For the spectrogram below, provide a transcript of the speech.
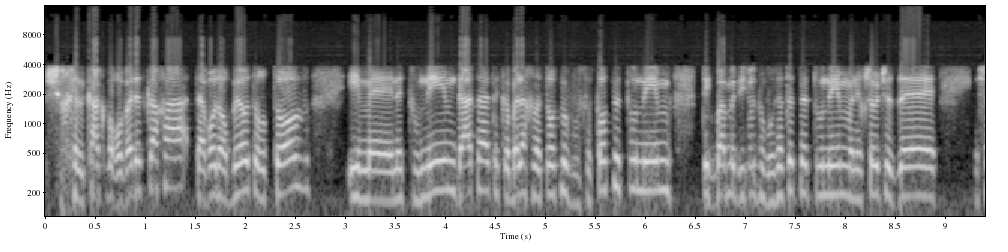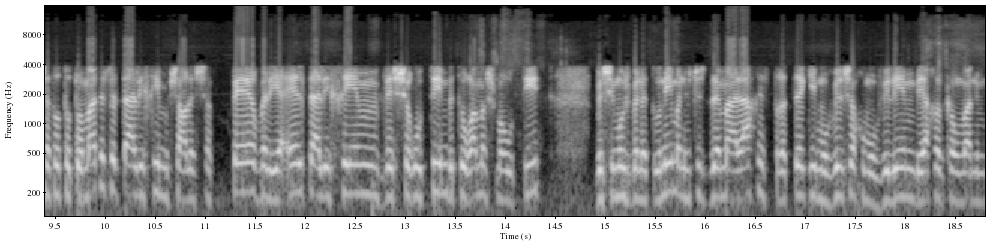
שחלקה כבר עובדת ככה, תעבוד הרבה יותר טוב עם אה, נתונים, data, תקבל החלטות מבוססות נתונים, תקבע מדיניות מבוססת נתונים. אני חושבת שזה, אפשר לעשות אוטומציה של תהליכים, אפשר לשפר ולייעל תהליכים ושירותים בצורה משמעותית בשימוש בנתונים. אני חושבת שזה מהלך אסטרטגי מוביל שאנחנו מובילים ביחד כמובן עם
